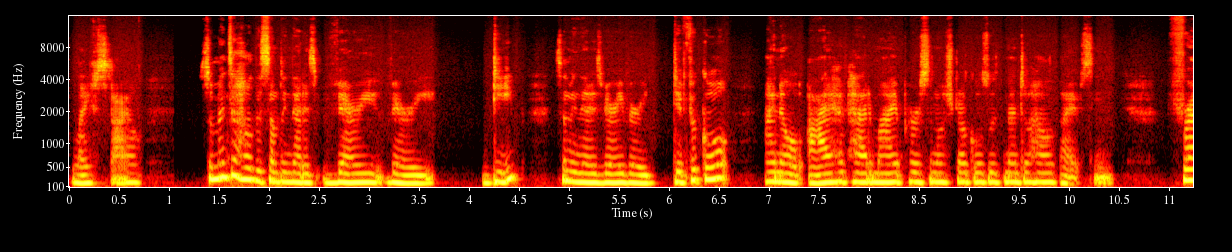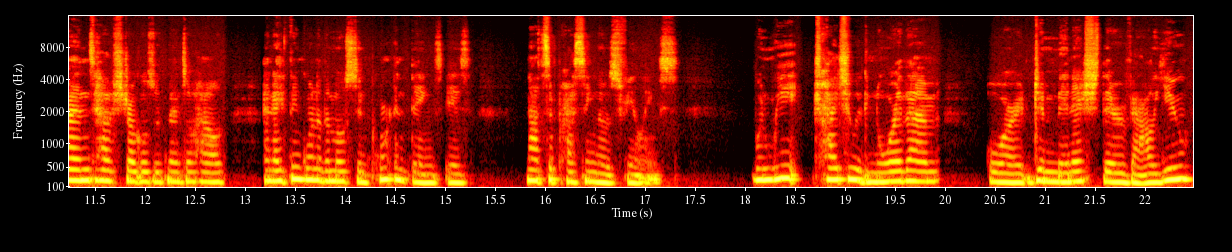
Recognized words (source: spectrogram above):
lifestyle. So, mental health is something that is very, very deep, something that is very, very difficult. I know I have had my personal struggles with mental health. I have seen friends have struggles with mental health. And I think one of the most important things is not suppressing those feelings when we try to ignore them or diminish their value,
